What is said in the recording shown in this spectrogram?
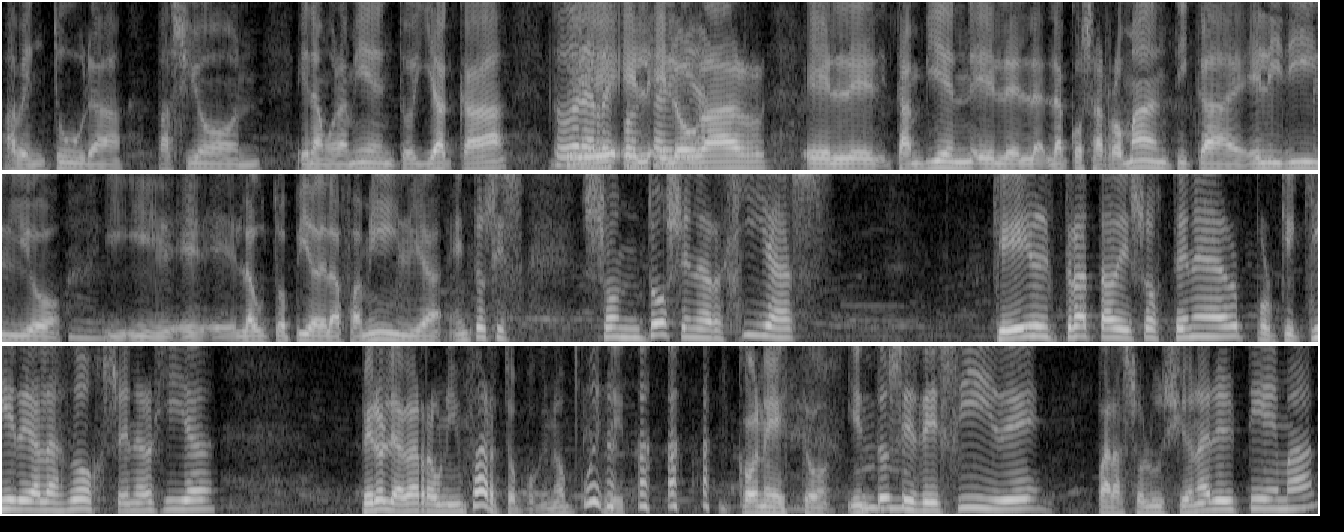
aventura, pasión, enamoramiento, y acá ve el, hogar, el- el- también la, cosa romántica, el idilio Mm. y, y, eh, eh, la utopía de la familia. Entonces, son dos energías que él trata de sostener porque quiere a las dos energías, pero le agarra un infarto porque no puede con esto. Y entonces decide, para solucionar el tema,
